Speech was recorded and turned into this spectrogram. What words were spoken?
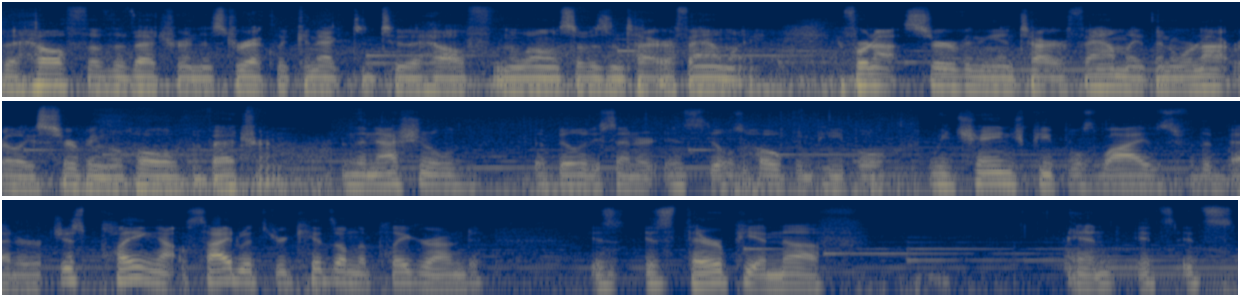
the health of the veteran is directly connected to the health and the wellness of his entire family. If we're not serving the entire family, then we're not really serving the whole of the veteran. And the National Ability Center instills hope in people. We change people's lives for the better. Just playing outside with your kids on the playground is, is therapy enough. And it's, it's,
